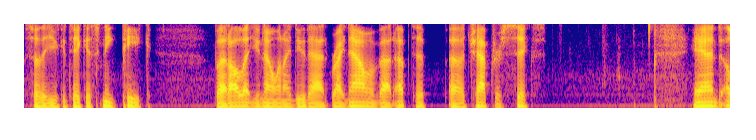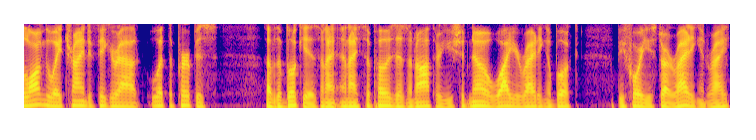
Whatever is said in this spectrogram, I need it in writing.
so that you can take a sneak peek. But I'll let you know when I do that. Right now, I'm about up to uh, chapter six. And along the way, trying to figure out what the purpose of the book is. And I, and I suppose as an author, you should know why you're writing a book before you start writing it, right?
